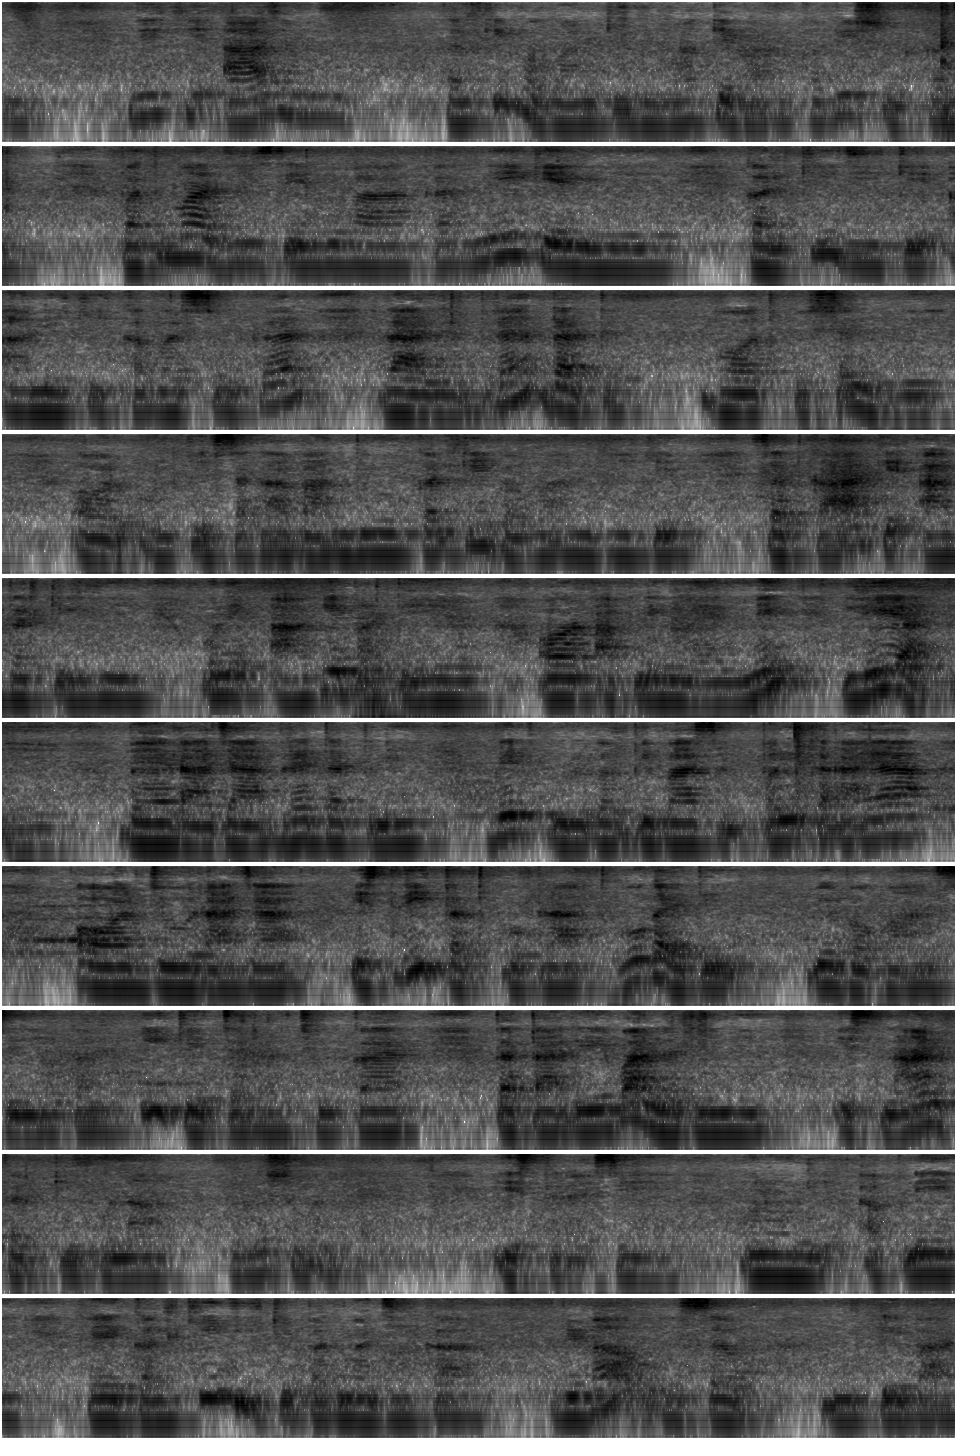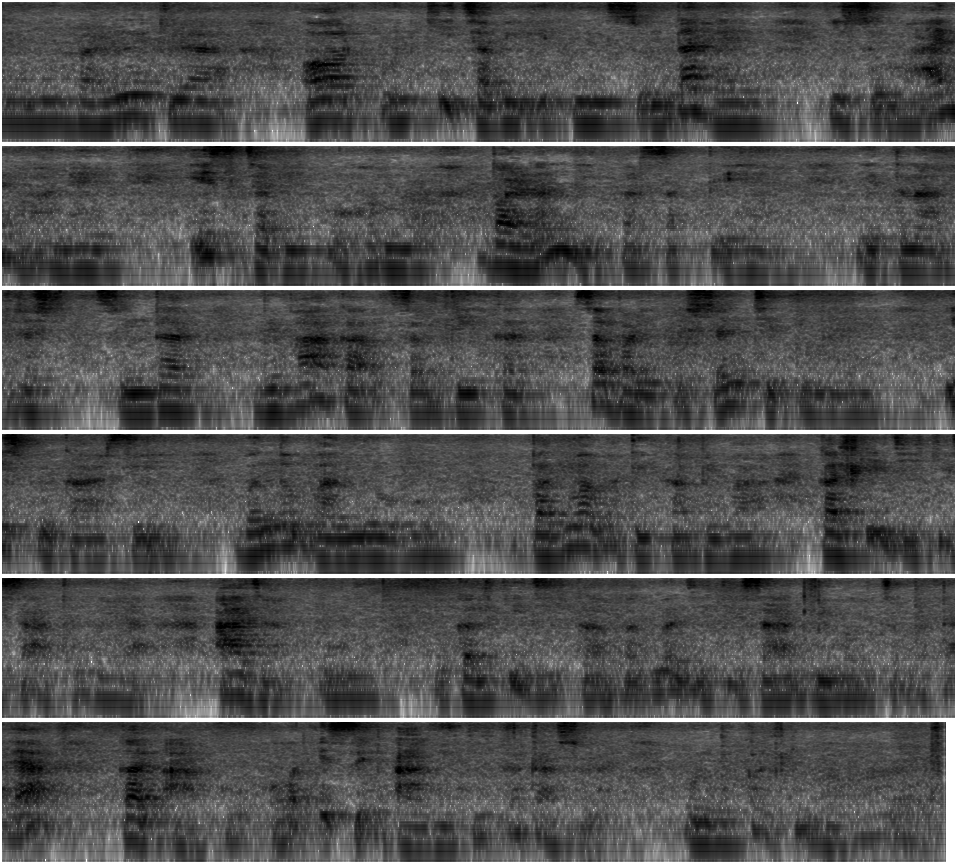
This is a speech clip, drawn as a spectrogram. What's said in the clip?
की देखिए, आज हम कल्कि भगवान की विवाह के बारे कभी सुनकर पद्मा जी से विवाह करने के लिए कलकी जी के आने की खबर सुनकर राजेंद्र दत्त बहुत प्रसन्न हुए और उनके सगा बांधु कल्कि भगवान जी के सत्कार के आदर के लिए उन्हें आगे बढ़ते हैं और अपने महल में ले आते हैं। वह राजा बृहदत्त ने विधपूर्वक विवाह संपन्न कराया और जो राजा स्त्री तत्व को प्राप्त हो गए थे, वे भगवान श्री ही के चरण छूकर तथा रेवा नदी में स्नान करके पुनः पुरुष बन गए। इस तरह से उन्होंने अपने कल्कि जी के पद्मा जी का विवाह उत्सव के बारे में वर्णन किया और उनकी छवि इतनी सुंदर है कि शोभायमान है। इस छवि को हम वर्णन नहीं कर सकते हैं। इतना दृश्य सुंदर विवाह का उत्सव देखकर सब बड़े प्रसन्नचित हो। रहे इस प्रकार से बंधु बांधव हो पद्मावती का विवाह कलकी जी के साथ हो गया। आज आपको कलकी जी का, पद्मा जी के साथ जीवन सब बताया। कल आपको और इससे आगे की कथा सुनाई। उनको कल की भगवान।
